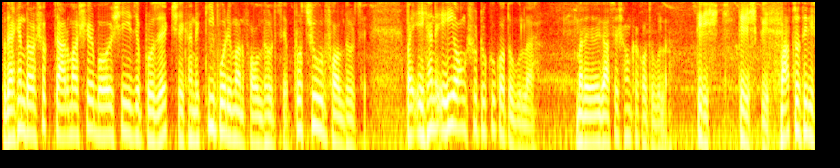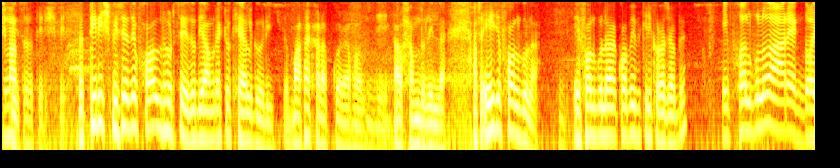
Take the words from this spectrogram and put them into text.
তো দেখেন দর্শক চার মাসের বয়সী যে প্রজেক্ট সেখানে কি পরিমাণ ফল ধরছে? প্রচুর ফল ধরছে। ভাই এখানে এই অংশটুকু কতগুলা? মানে গাছের সংখ্যা কতগুলা? তিরিশ তিরিশ পিস মাত্র তিরিশ মাত্র তিরিশ পিস তিরিশ পিসে যে ফল ধরছে যদি আমরা একটু খেয়াল করি মাথা খারাপ করা ফল। আলহামদুলিল্লাহ। আচ্ছা এই যে ফলগুলা এই ফলগুলা কবে বিক্রি করা যাবে? এই ফলগুলো আর এক দশ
